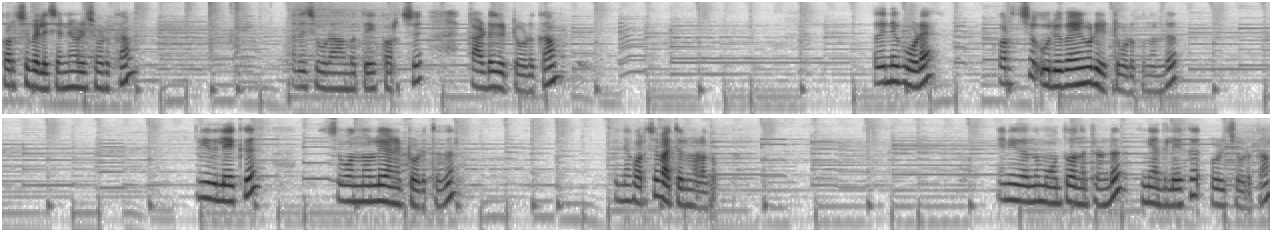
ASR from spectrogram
കുറച്ച് വെളിച്ചെണ്ണ ഒഴിച്ചു കൊടുക്കാം. അത് ചൂടാകുമ്പോഴത്തേക്ക് കുറച്ച് കടുക് ഇട്ട് കൊടുക്കാം. അതിന്റെ കൂടെ കുറച്ച് ഉലുവയും കൂടി ഇട്ട് കൊടുക്കുന്നുണ്ട്. ഇനി ഇതിലേക്ക് ചുവന്നുള്ളിയാണ് ഇട്ട് കൊടുത്തത്. പിന്നെ കുറച്ച് വറ്റൽമുളകും. ഇനി ഇതൊന്ന് മൂത്ത് വന്നിട്ടുണ്ട്. ഇനി അതിലേക്ക് ഒഴിച്ചു കൊടുക്കാം.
